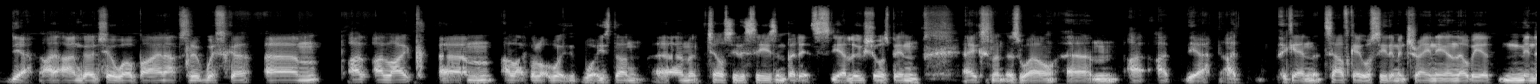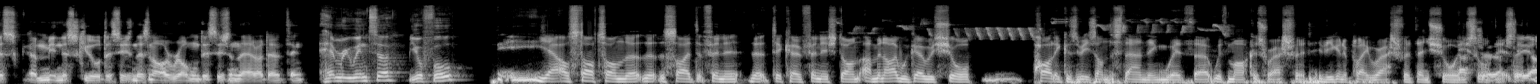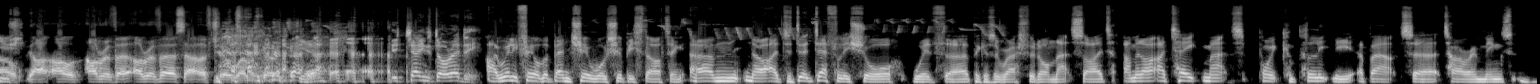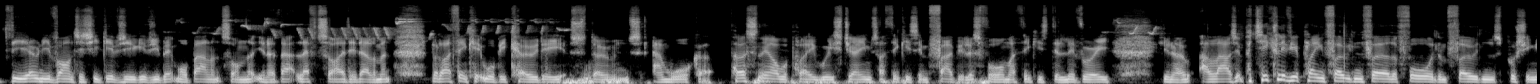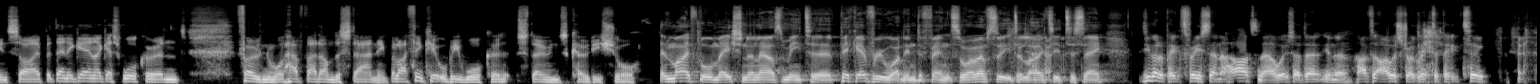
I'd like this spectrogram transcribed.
yeah, I, am going Chilwell by an absolute whisker. Um, I, I, like um, I like a lot what, what he's done um, at Chelsea this season, but it's yeah, Luke Shaw's been excellent as well. Um, I, I, yeah, I, again, Southgate will see them in training, and there'll be a, minus, a minuscule decision. There's not a wrong decision there, I don't think. Henry Winter, your four. Yeah, I'll start on the, the, the side that, fin- that Dicko finished on. I mean, I would go with Shaw partly because of his understanding with uh, with Marcus Rashford. If you're going to play Rashford, then Shaw. That's you saw true, actually, I'll, I'll, I'll, I'll, rever- I'll reverse out of Chilwell. yeah, he's changed already. I really feel that Ben Chilwell should be starting. Um, no, I d- definitely Shaw with uh, because of Rashford on that side. I mean, I, I take Matt's point completely about uh, Tyrone Mings. The only advantage he gives you gives you a bit more balance on that you know that left sided element. But I think it will be Coady, Stones, and Walker. Personally, I would play Reece James. I think he's in fabulous form. I think his delivery, you know, allows it, particularly if you're playing Foden further forward and Foden's pushing inside. But then again, I guess Walker and Foden will have that understanding. But I think it will be Walker, Stones, Coady, Shaw. And my formation allows me to pick everyone in defence, so I'm absolutely delighted to say you've got to pick three centre halves now, which I don't. You know, I've, i was struggling to pick two.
